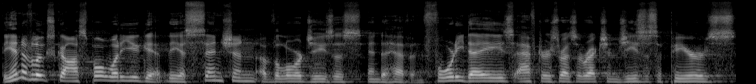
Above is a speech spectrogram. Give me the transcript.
The end of Luke's gospel, what do you get? The ascension of the Lord Jesus into heaven. 40 days after his resurrection, Jesus appears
